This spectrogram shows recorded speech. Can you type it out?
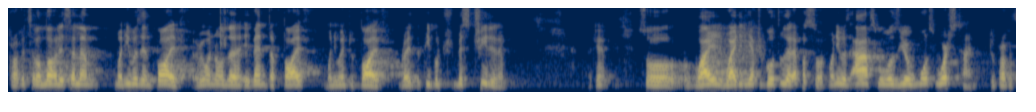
Prophet ﷺ, when he was in Taif, everyone knows the event of Taif, when he went to Taif, right? The people mistreated him. Okay? So why, why did he have to go through that episode? When he was asked, what was your most worst time? To Prophet,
